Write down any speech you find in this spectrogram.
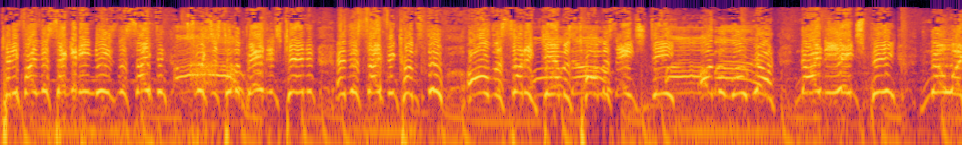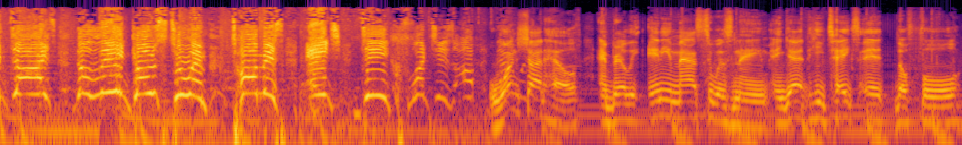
Can he find the second? He needs the siphon. Switches to the oh. bandage cannon, and the siphon comes through. All of a sudden, Oh, Gamma's no. Thomas HD Oh, on the low ground. 90 HP. No one dies. The lead goes to him. Thomas HD clutches up. One shot health and barely any mass to his name, and yet he takes it the full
